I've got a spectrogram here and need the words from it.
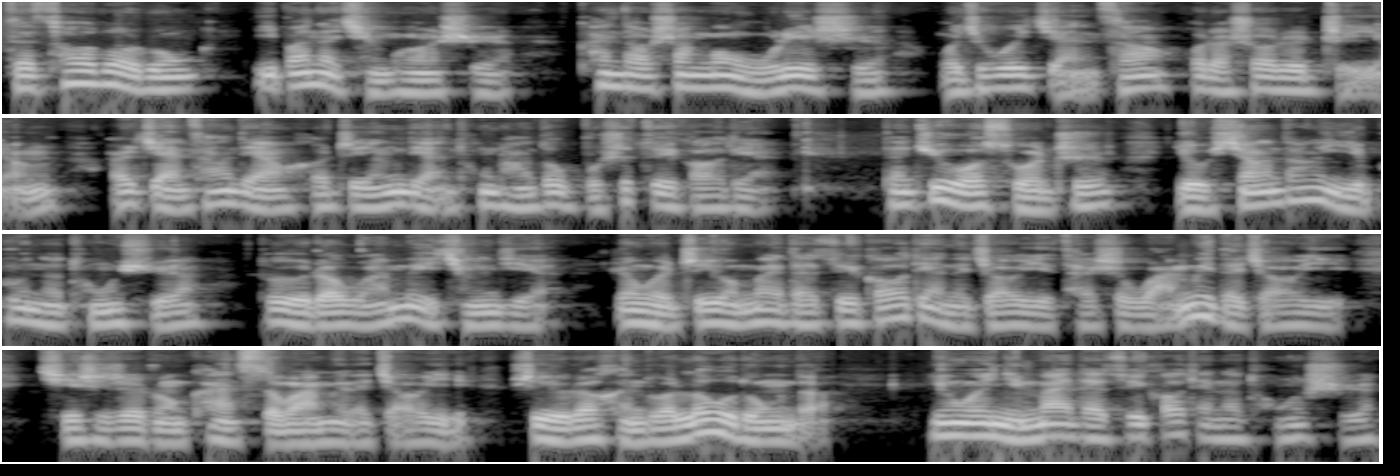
在操作中，一般的情况是看到上攻无力时，我就会减仓或者设置止盈，而减仓点和止盈点通常都不是最高点。但据我所知，有相当一部分的同学都有着完美情节，认为只有卖在最高点的交易才是完美的交易。其实这种看似完美的交易是有着很多漏洞的，因为你卖在最高点的同时，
